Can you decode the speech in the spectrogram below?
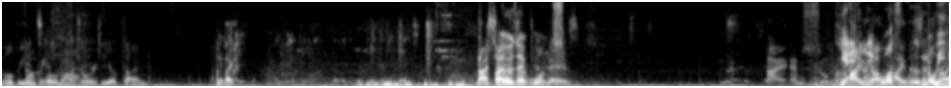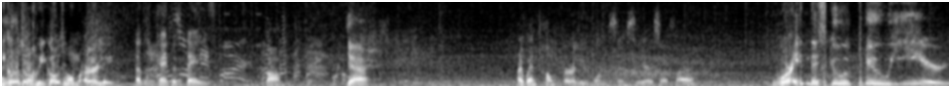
will be in school the majority of time, and like year I was out 10 once. days. I am so proud. Yeah, I like, know, what's I was no? He, he goes home. He goes home early. That doesn't count as a day gone. Yeah. I went home early once this year so far. We're in this school two years,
